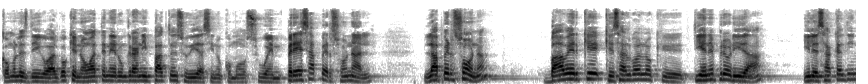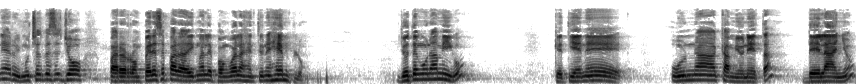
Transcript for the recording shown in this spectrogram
¿cómo les digo? Algo que no va a tener un gran impacto en su vida, sino como su empresa personal, la persona va a ver que, que es algo a lo que tiene prioridad y le saca el dinero. Y muchas veces yo, para romper ese paradigma, le pongo a la gente un ejemplo. Yo tengo un amigo que tiene una camioneta del año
